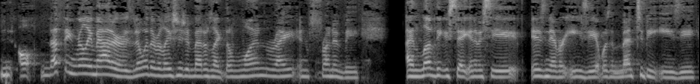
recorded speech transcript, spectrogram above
N- all- Nothing really matters. No other relationship matters like the one right in front of me. I love that you say intimacy is never easy. It wasn't meant to be easy.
